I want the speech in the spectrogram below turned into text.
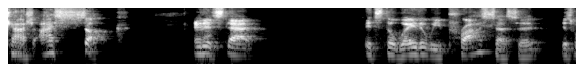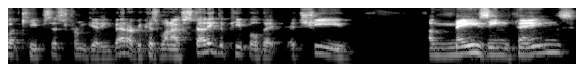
gosh, I suck." And it's that. It's the way that we process it is what keeps us from getting better. Because when I've studied the people that achieve amazing things,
